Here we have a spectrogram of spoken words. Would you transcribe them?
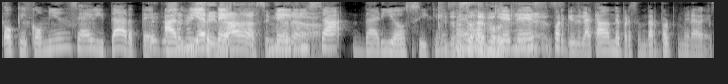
o que comience a evitarte. Pero yo no hice Advierte nada. Melissa Dariosi, que, Que no, sabemos, sabemos quién, quién es, es. porque la acaban de presentar por primera vez.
